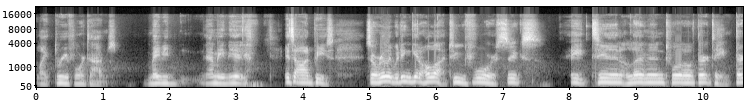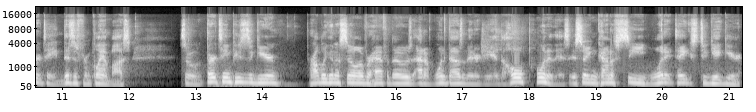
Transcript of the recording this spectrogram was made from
like three or four times. Maybe I mean it's an odd piece. So really, we didn't get a whole lot. 2, 4, 6, 8, 10, 11, 12, 13. 13. This is from Clan Boss. So 13 pieces of gear, Probably going to sell over half of those out of 1,000 energy. And the whole point of this is so you can kind of see what it takes to get gear.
